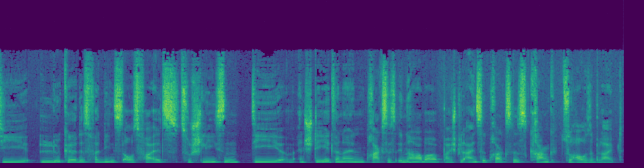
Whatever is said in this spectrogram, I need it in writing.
die Lücke des Verdienstausfalls zu schließen, die entsteht, wenn ein Praxisinhaber, Beispiel Einzelpraxis, krank zu Hause bleibt.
